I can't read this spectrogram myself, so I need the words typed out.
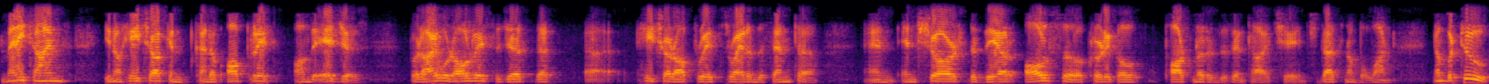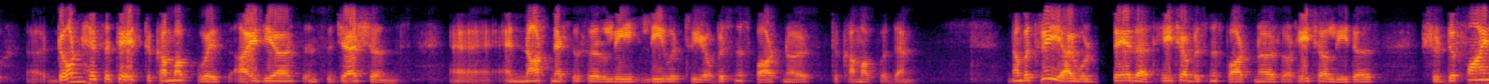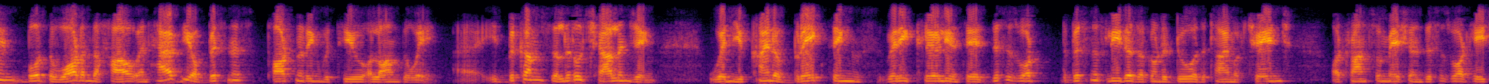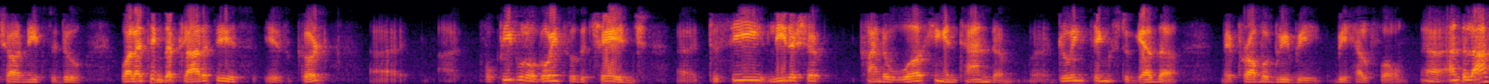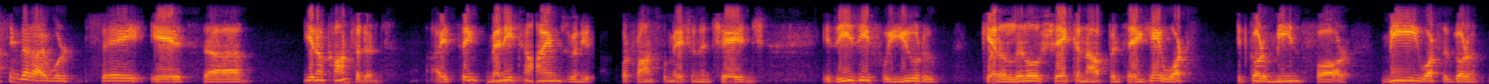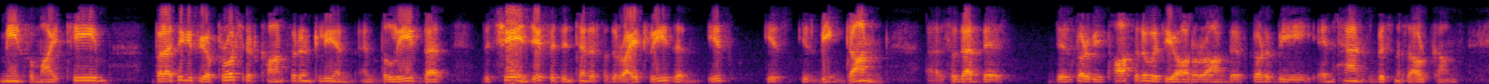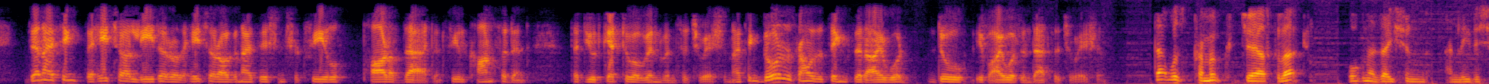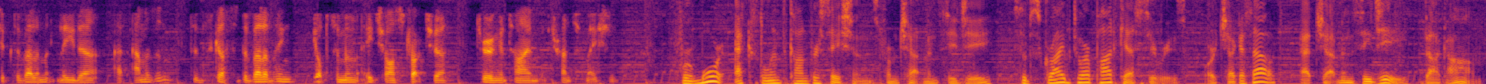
Many times, you know, HR can kind of operate on the edges, but I would always suggest that uh, HR operates right in the center and ensures that they are also a critical partner in this entire change. That's number one. Number two, uh, don't hesitate to come up with ideas and suggestions uh, and not necessarily leave it to your business partners to come up with them. Number three, I would say that HR business partners or HR leaders should define both the what and the how and have your business partnering with you along the way. Uh, it becomes a little challenging when you kind of break things very clearly and say, this is what the business leaders are going to do at the time of change or transformation, this is what HR needs to do. Well, I think that clarity is, is good. Uh, for people who are going through the change, uh, to see leadership kind of working in tandem, uh, doing things together, may probably be, be helpful. Uh, and the last thing that I would say is, uh, you know, confidence. I think many times when you talk about transformation and change, it's easy for you to get a little shaken up and saying, hey, what's it going to mean for me? What's it going to mean for my team? But I think if you approach it confidently and, and believe that the change, if it's intended for the right reason, is is is being done uh, so that there's there's got to be positivity all around, there's got to be enhanced business outcomes, then I think the HR leader or the HR organization should feel part of that and feel confident that you'd get to a win-win situation. I think those are some of the things that I would do if I was in that situation. That was Pramukh Jeyathilak, Organization and Leadership Development Leader at Amazon, to discuss developing the optimum HR structure during a time of transformation. For more excellent conversations from Chapman CG, subscribe to our podcast series or check us out at chapmancg.com.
